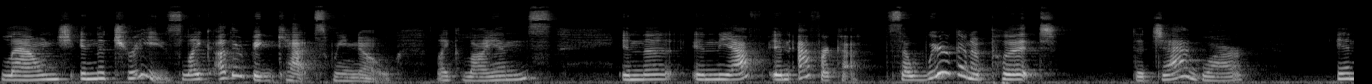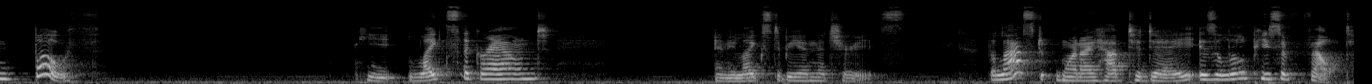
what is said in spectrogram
lounge in the trees like other big cats we know, like lions in the in the Af in Africa. So we're gonna put the jaguar in both. He likes the ground and he likes to be in the trees. The last one I have today is a little piece of felt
